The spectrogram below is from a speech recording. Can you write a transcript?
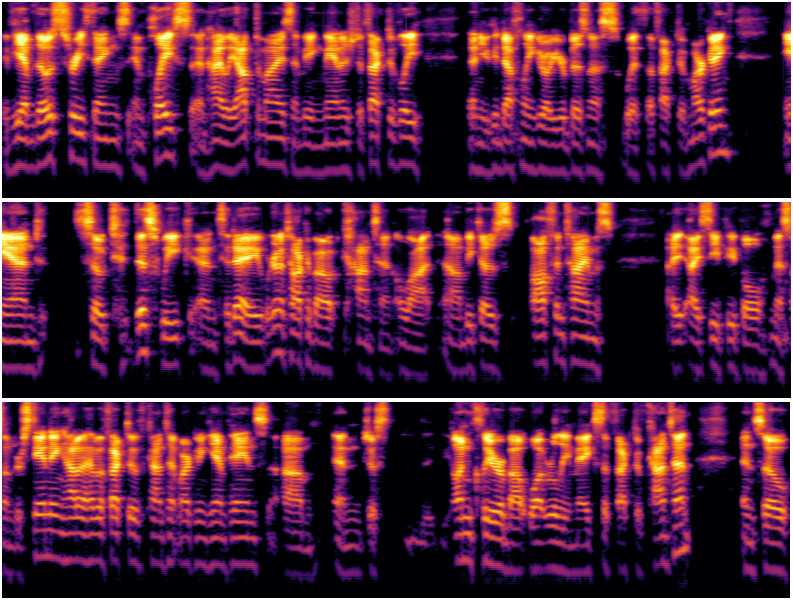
If you have those three things in place and highly optimized and being managed effectively, then you can definitely grow your business with effective marketing. And so t- this week and today we're going to talk about content a lot um, because oftentimes I, I, see people misunderstanding how to have effective content marketing campaigns um, and just unclear about what really makes effective content. And so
